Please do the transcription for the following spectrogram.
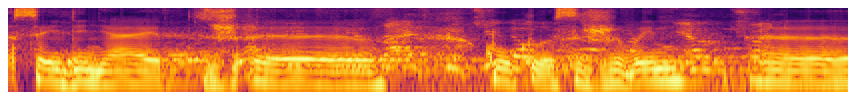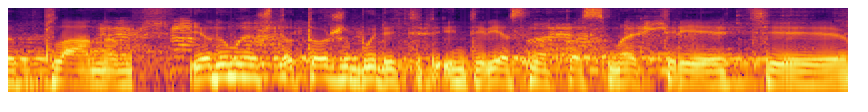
соединяет э, куклу с живым э, планом. Я думаю, что тоже будет интересно посмотреть э,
